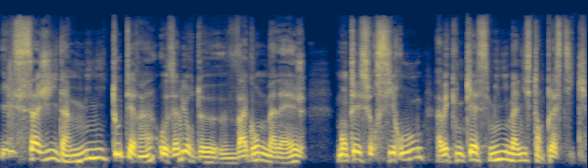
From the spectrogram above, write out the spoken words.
Il s'agit d'un mini tout-terrain aux allures de wagon de manège, monté sur six roues avec une caisse minimaliste en plastique.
